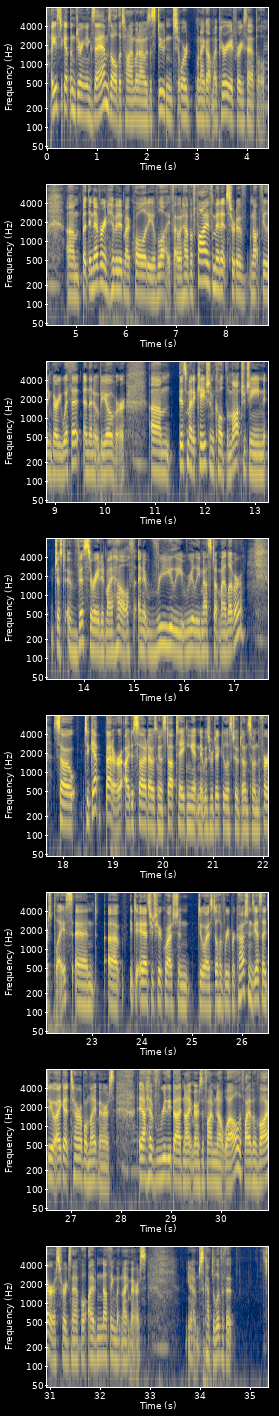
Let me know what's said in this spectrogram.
I used to get them during exams all the time when i was a student or when i got my period for example. Um, but they never inhibited my quality of life. I would have a five minute sort of not feeling very with it and then it would be over. Um, this medication called lamotrigine just eviscerated my health and it really really messed up my liver so to get better, I decided I was going to stop taking it, and it was ridiculous to have done so in the first place. And uh, in answer to your question, do I still have repercussions? Yes, I do. I get terrible nightmares. I have really bad nightmares if I'm not well. If I have a virus, for example, I have nothing but nightmares. You know, I'm just have to live with it.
